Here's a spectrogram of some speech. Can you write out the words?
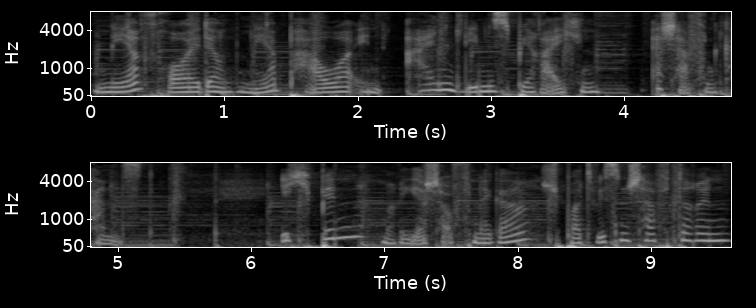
mehr Freude und mehr Power in allen Lebensbereichen erschaffen kannst. Ich bin Maria Schaffnegger, Sportwissenschaftlerin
